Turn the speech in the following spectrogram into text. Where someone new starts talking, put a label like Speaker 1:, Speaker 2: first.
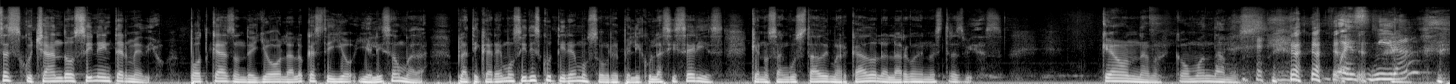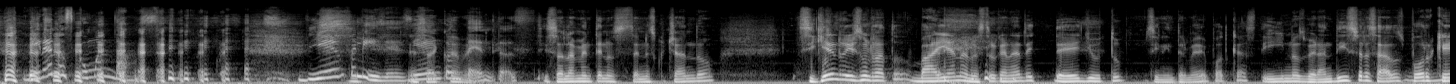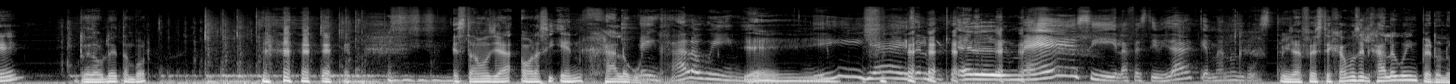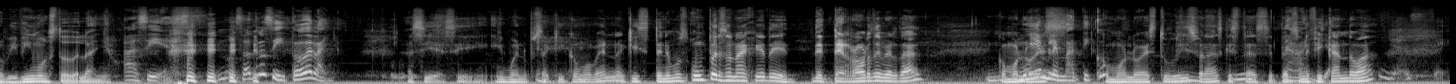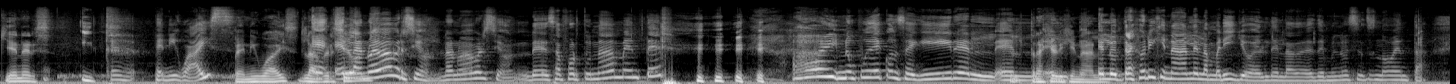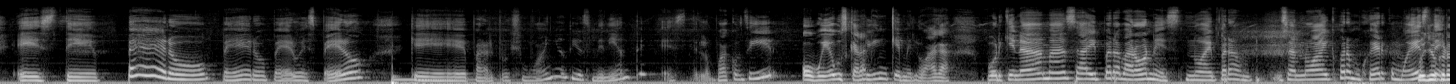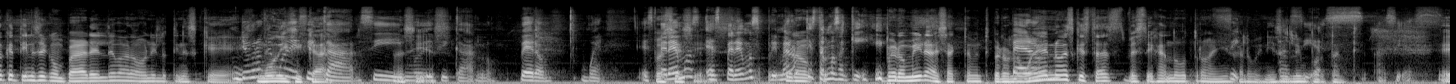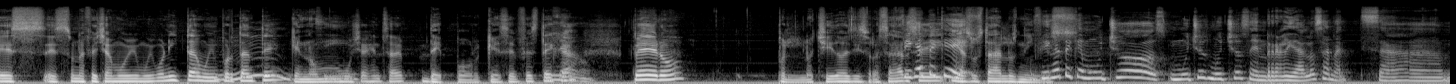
Speaker 1: Estás escuchando Cine Intermedio, podcast donde yo, Lalo Castillo y Elisa Humada platicaremos y discutiremos sobre películas y series que nos han gustado y marcado a lo largo de nuestras vidas. ¿Qué onda, ma? ¿Cómo andamos?
Speaker 2: Pues mira, míranos cómo andamos. bien felices, bien contentos.
Speaker 1: Si solamente nos están escuchando, si quieren reírse un rato, vayan a nuestro canal de, de YouTube, Sin Intermedio Podcast, y nos verán disfrazados porque, redoble de tambor, estamos ya, ahora sí, en Halloween.
Speaker 2: En Halloween.
Speaker 1: Yay.
Speaker 2: Y, yay, es el, el mes y la festividad que más nos gusta.
Speaker 1: Mira, festejamos el Halloween, pero lo vivimos todo el año.
Speaker 2: Así es. Nosotros sí, todo el año.
Speaker 1: Así es, y, y bueno, pues aquí como ven, aquí tenemos un personaje de, de terror de verdad. Como
Speaker 2: Muy
Speaker 1: lo es-
Speaker 2: emblemático.
Speaker 1: como lo es tu disfraz que estás personificando a. ¿Quién eres? It.
Speaker 2: Eh, Pennywise.
Speaker 1: Pennywise, la
Speaker 2: Eh, eh,
Speaker 1: versión.
Speaker 2: la nueva versión, la nueva versión. Desafortunadamente, ay, no pude conseguir el, el,
Speaker 1: El traje original.
Speaker 2: El, el traje original, el amarillo, el de la de 1990. Este, pero, pero, pero espero que para el próximo año, Dios mediante, este lo pueda conseguir o voy a buscar a alguien que me lo haga, porque nada más hay para varones, no hay para, o sea, no hay para mujer como este.
Speaker 1: Pues yo creo que tienes que comprar el de varón y lo tienes que
Speaker 2: Yo creo
Speaker 1: modificar.
Speaker 2: que modificar, sí,
Speaker 1: Así es.
Speaker 2: modificarlo. Pero bueno,
Speaker 1: sí,
Speaker 2: esperemos,
Speaker 1: sí.
Speaker 2: esperemos primero
Speaker 1: Pero-
Speaker 2: que estemos aquí.
Speaker 1: Pero mira, exactamente. Pero,
Speaker 2: Pero-
Speaker 1: lo bueno es que estás festejando otro año
Speaker 2: Sí,
Speaker 1: en Halloween y eso es lo importante.
Speaker 2: así es.
Speaker 1: Es, es una fecha muy, muy bonita, muy importante,
Speaker 2: Mm,
Speaker 1: que no mucha gente sabe de por qué se festeja.
Speaker 2: No.
Speaker 1: Pero, pues lo chido es disfrazarse
Speaker 2: que-
Speaker 1: y asustar a los niños.
Speaker 2: Fíjate que muchos, muchos, muchos en realidad los sa-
